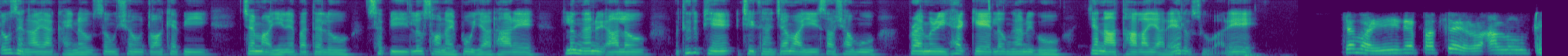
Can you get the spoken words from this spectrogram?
35ရာခိုင်နှုန်းဆုံးရှုံးသွားခဲ့ပြီးကျန်းမာရေးနဲ့ပတ်သက်လို့ဆက်ပြီးလှုပ်ဆောင်နိုင်ဖို့ရထားတဲ့လုပ်ငန်းတွေအားလုံးအထူးသဖြင့်အခြေခံကျန်းမာရေးစောင့်ရှောက်မှု primary health care လုပ်ငန်းတွေကိုရပ်နာထားလိုက်ရတယ်လို့ဆိုပါတယ်။ ကျန်းမာရေးနဲ့ပတ်သက်တော့အလုံးထိ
